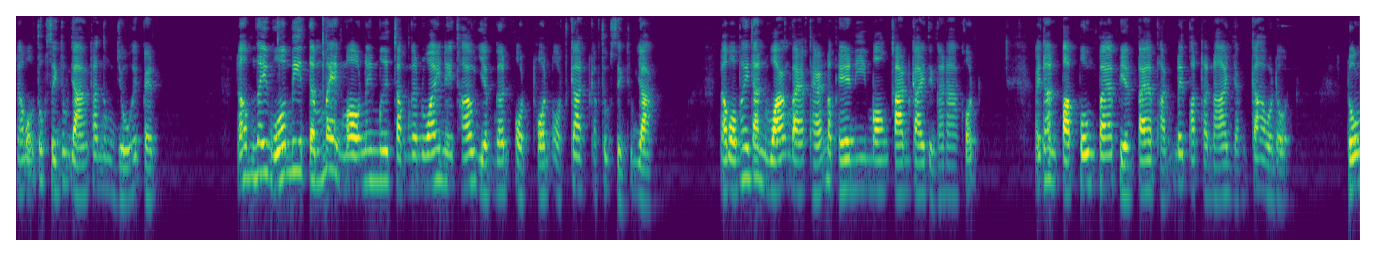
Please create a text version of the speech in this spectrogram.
นะผมทุกสิ่งทุกอย่างท่านต้องอยู่ให้เป็นนะในหัวมีแต่เมฆหมอกในมือจับเงินไว้ในเท้าเหยียบเงินอดทนอดกั้นกับทุกสิ่งทุกอย่างนะผมให้ท่านวางแบบแผนประเพณีมองการไกลถึงอนาคตให้ท่านปรับปรุงแปลเปลี่ยนแปลผันได้พัฒนาอย่างก้าวกระโดด ดวง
